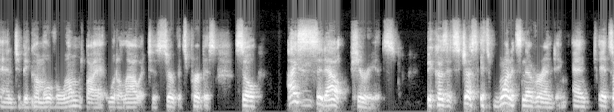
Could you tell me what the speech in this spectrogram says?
and to become overwhelmed by it would allow it to serve its purpose. So I sit out periods because it's just, it's one, it's never ending and it's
